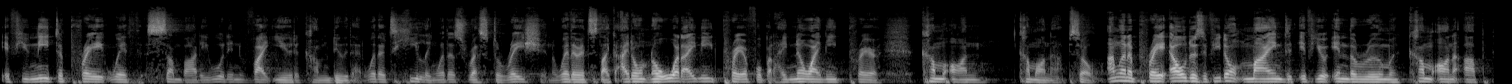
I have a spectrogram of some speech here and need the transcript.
if you need to pray with somebody, we would invite you to come do that. Whether it's healing, whether it's restoration, whether it's like, I don't know what I need prayer for, but I know I need prayer. Come on, come on up. So I'm going to pray. Elders, if you don't mind, if you're in the room, come on up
